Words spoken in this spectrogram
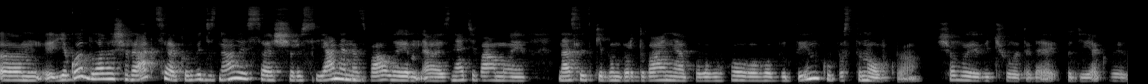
ем, якою була ваша реакція, коли ви дізналися, що росіяни назвали, е, зняті вами наслідки бомбардування пологового будинку постановкою? Що ви відчули тоді, як ви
